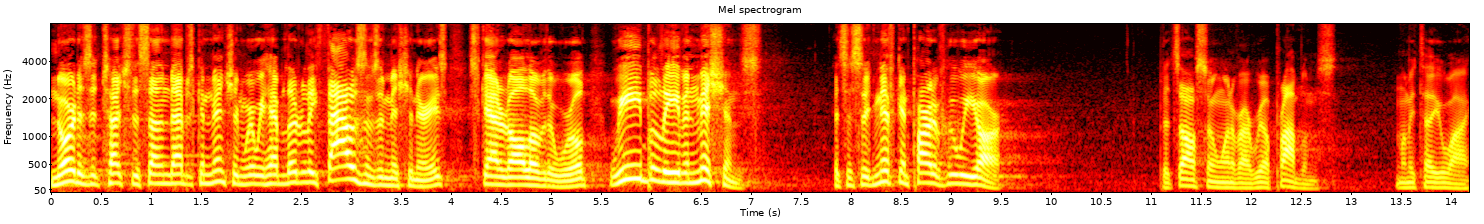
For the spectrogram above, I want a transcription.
Nor does it touch the Southern Baptist Convention, where we have literally thousands of missionaries scattered all over the world. We believe in missions, it's a significant part of who we are. But it's also one of our real problems. Let me tell you why.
